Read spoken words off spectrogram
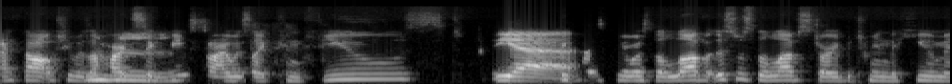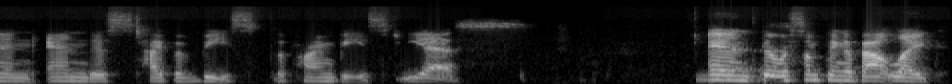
I thought she was a heart sick Mhm. beast, so I was like confused Yeah, because there was the love. This was the love story between the human and this type of beast, the Prime Beast. yes. And there was something about like,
